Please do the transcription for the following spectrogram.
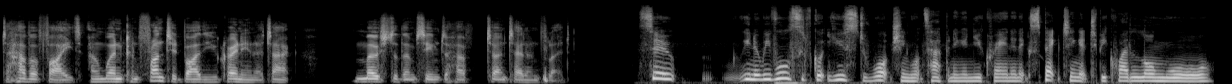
to have a fight. And when confronted by the Ukrainian attack, most of them seem to have turned tail and fled. So, you know, we've all sort of got used to watching what's happening in Ukraine and expecting it to be quite a long war.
